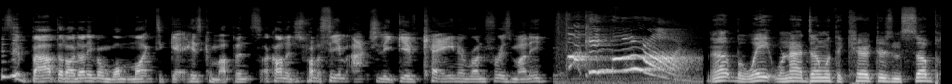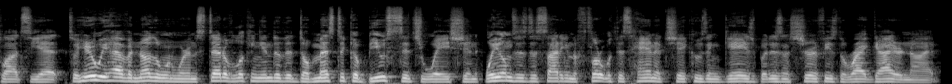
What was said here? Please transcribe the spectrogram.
Is it bad that I don't even want Mike to get his comeuppance? I kinda just want to see him actually give Kane a run for his money. Fucking moron! Uh, but wait, we're not done with the characters and subplots yet. So here we have another one where instead of looking into the domestic abuse situation, Williams is deciding to flirt with this Hannah chick who's engaged but isn't sure if he's the right guy or not.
